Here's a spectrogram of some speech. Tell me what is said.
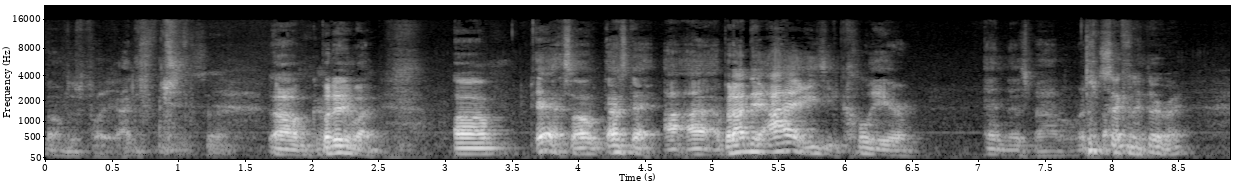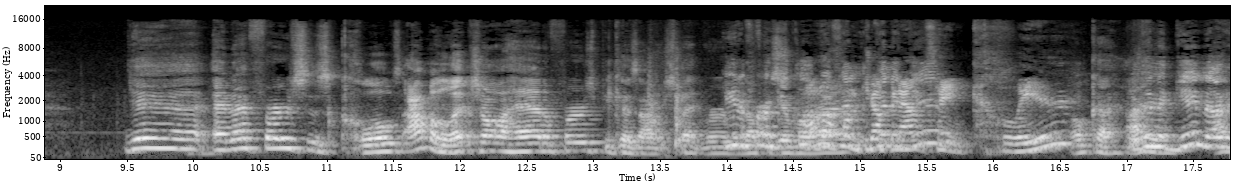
No, I'm just playing. I just, Sorry. Um, But anyway, um, yeah. So that's that. I, I, but I did. I had easy clear in this battle. Second and third, right? Yeah, and that first is close. I'm gonna let y'all have the first because I respect Verb Yeah, the enough to first give is close. him I'm a not run. jumping out and again- saying clear. Okay. But then am. again, I, I,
